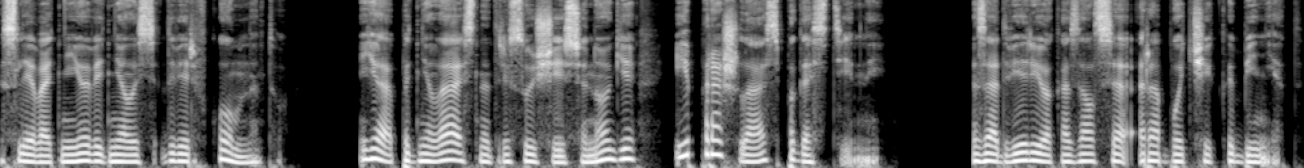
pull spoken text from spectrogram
Слева от нее виднелась дверь в комнату. Я поднялась на трясущиеся ноги и прошлась по гостиной. За дверью оказался рабочий кабинет.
